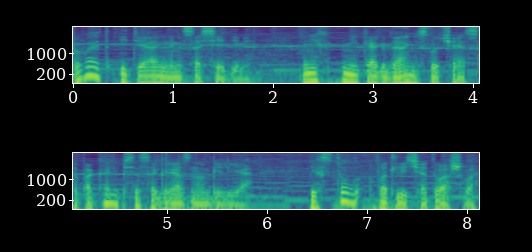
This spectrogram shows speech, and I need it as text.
бывают идеальными соседями. У них никогда не случается апокалипсиса грязного белья. Их стол, в отличие от вашего,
